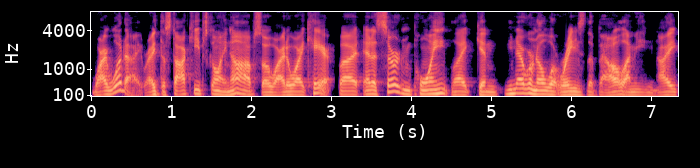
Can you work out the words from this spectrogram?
why would I, right? The stock keeps going up. So why do I care? But at a certain point, like, and you never know what rings the bell. I mean, I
